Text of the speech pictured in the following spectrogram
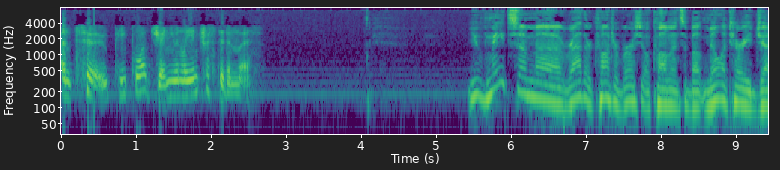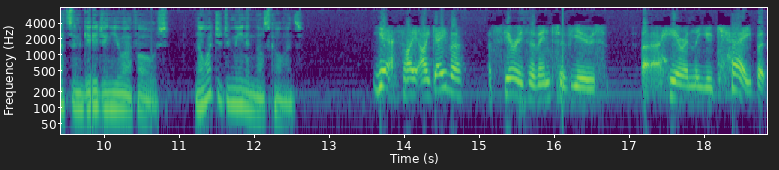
and two, people are genuinely interested in this. You've made some uh, rather controversial comments about military jets engaging UFOs. Now, what did you mean in those comments? Yes, I, I gave a, a series of interviews uh, here in the UK, but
